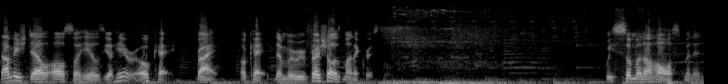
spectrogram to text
Damage dealt also heals your hero. Okay, right. Okay, then we refresh all his mana crystals. We summon a horseman in.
